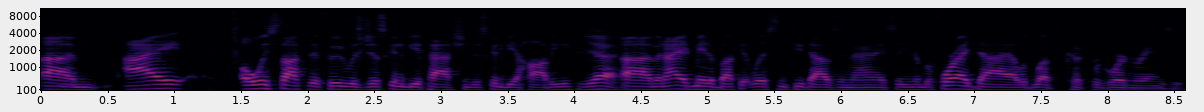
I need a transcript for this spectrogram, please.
Um, I always thought that food was just going to be a passion, just going to be a hobby. Yeah. Um, and I had made a bucket list in 2009. I said, you know, before I die, I would love to cook for Gordon Ramsay.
